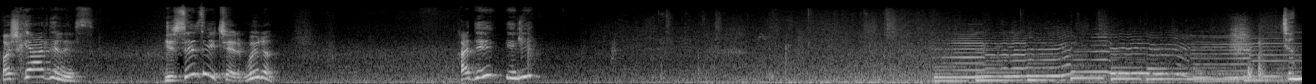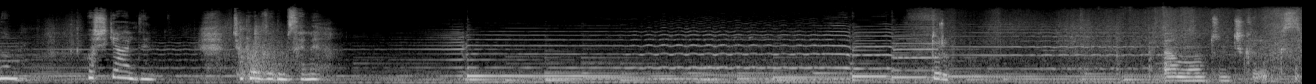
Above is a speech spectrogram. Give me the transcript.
Hoş geldiniz. Girsenize içeri buyurun. Hadi gelin. Hoş geldin. Çok özledim seni. Durun. Ben montunu çıkarayım kızım.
